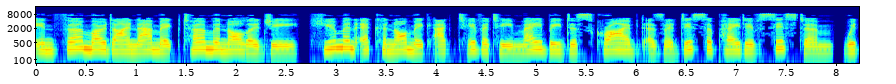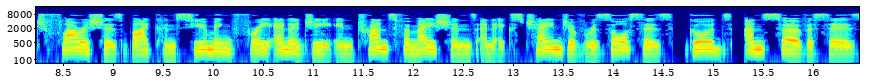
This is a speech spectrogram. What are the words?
In thermodynamic terminology, human economic activity may be described as a dissipative system, which flourishes by consuming free energy in transformations and exchange of resources, goods, and services.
